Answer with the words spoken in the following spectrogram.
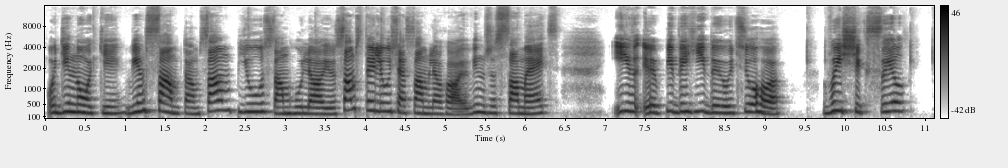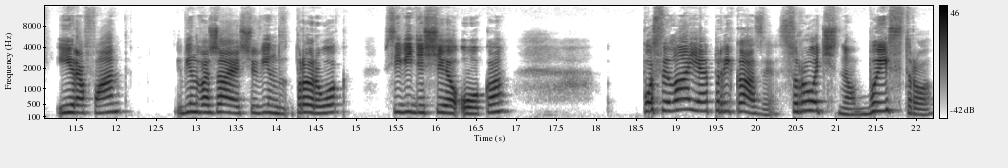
одинокий. Він сам там, сам п'ю, сам гуляю, сам стелюся, сам лягаю. Він же самець. І е, під егідою цього вищих сил Іерафант. Він вважає, що він пророк, всевідяще око. Посилає прикази срочно, бистро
